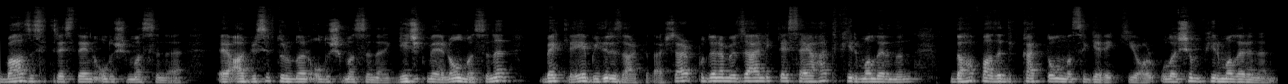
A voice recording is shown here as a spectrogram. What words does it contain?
bazı streslerin oluşmasını, e, agresif durumların oluşmasını, gecikmelerin olmasını bekleyebiliriz arkadaşlar. Bu dönem özellikle seyahat firmalarının daha fazla dikkatli olması gerekiyor. Ulaşım firmalarının,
